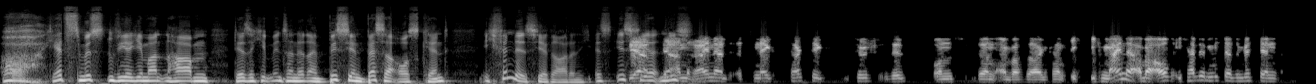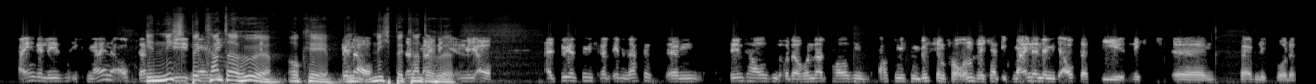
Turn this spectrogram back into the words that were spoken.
Oh, jetzt müssten wir jemanden haben, der sich im Internet ein bisschen besser auskennt. Ich finde es hier gerade nicht. Es ist ja, hier der nicht. am Reinhard Snacks Taktiktisch sitzt und dann einfach sagen kann. Ich, ich meine aber auch, ich hatte mich da so ein bisschen eingelesen. Ich meine auch, dass in nicht bekannter nicht, Höhe. Okay, genau, in nicht bekannter Höhe. Ich, auch. Als du jetzt nämlich gerade eben sagtest, ähm, 10.000 oder 100.000 hast du mich ein bisschen verunsichert. Ich meine nämlich auch, dass die nicht äh, veröffentlicht wurde.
